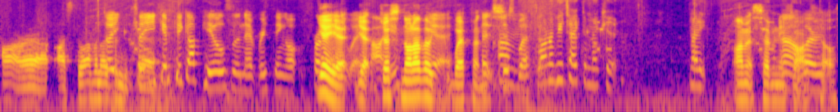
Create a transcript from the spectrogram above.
Far out. I still haven't So, opened you, the so you can pick up heals and everything o- from Yeah, yeah, anywhere, yeah. can't Just you? not other Yeah. weapons. It's just um, weapons. One of you take the med kit. Maddie, I'm at Oh, 75 where is- health.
